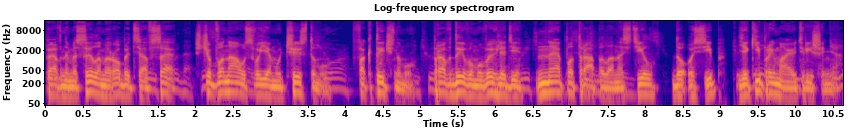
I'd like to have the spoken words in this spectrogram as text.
певними силами робиться все, щоб вона у своєму чистому, фактичному, правдивому вигляді не потрапила на стіл до осіб, які приймають рішення.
